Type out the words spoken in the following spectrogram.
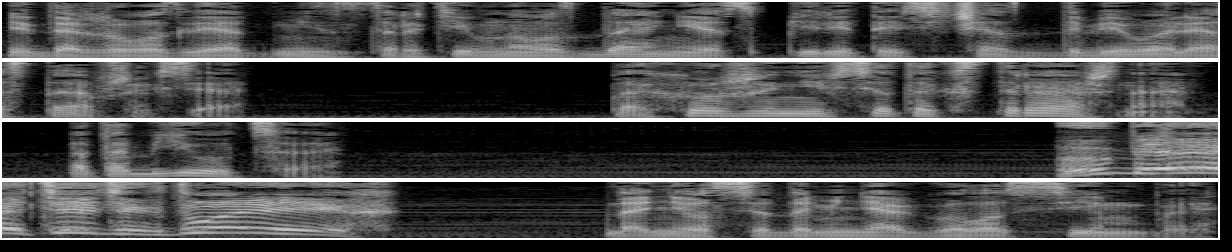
И даже возле административного здания спириты сейчас добивали оставшихся. Похоже, не все так страшно. Отобьются. «Убейте этих двоих!» — донесся до меня голос Симбы.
